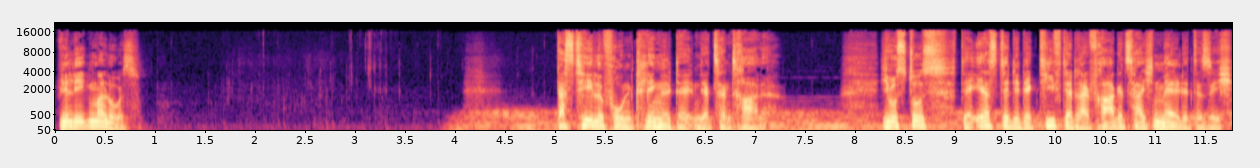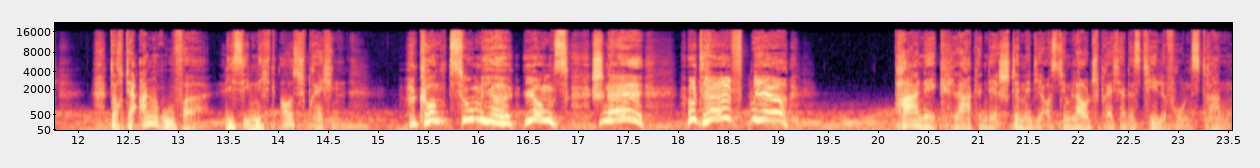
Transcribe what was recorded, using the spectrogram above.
Wir legen mal los. Das Telefon klingelte in der Zentrale. Justus, der erste Detektiv der drei Fragezeichen, meldete sich. Doch der Anrufer ließ ihn nicht aussprechen. Kommt zu mir, Jungs, schnell und helft mir! Panik lag in der Stimme, die aus dem Lautsprecher des Telefons drang.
